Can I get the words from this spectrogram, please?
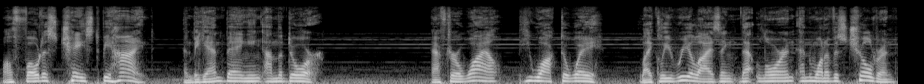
while Fotis chased behind and began banging on the door. After a while, he walked away, likely realizing that Lauren and one of his children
